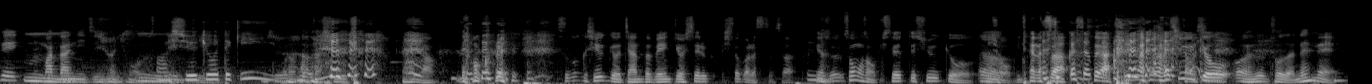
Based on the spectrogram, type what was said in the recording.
で、うん。また日常に戻って宗教的。また宗教なんだ。でもこれ、すごく宗教をちゃんと勉強してる人からするとさ、うん。いやそ、そもそも規制って宗教でしょ、うん。みたいなそさ。そっかれ当たり前の話か 宗教、あそうだね。ね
